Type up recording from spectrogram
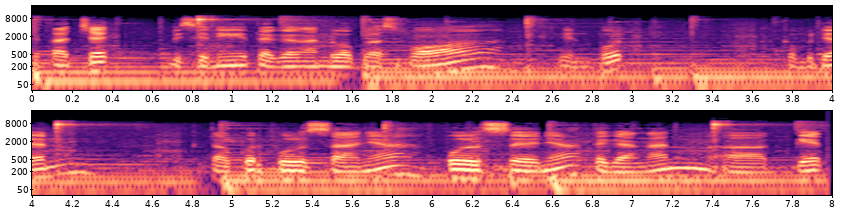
Kita cek di sini tegangan 12 volt input. Kemudian kita ukur pulsanya pulsenya tegangan uh, gate.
